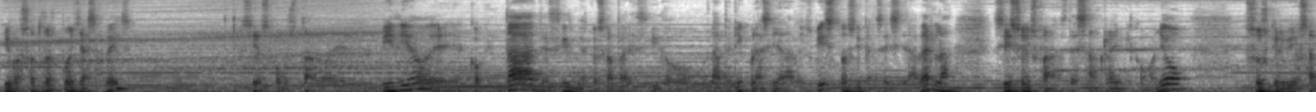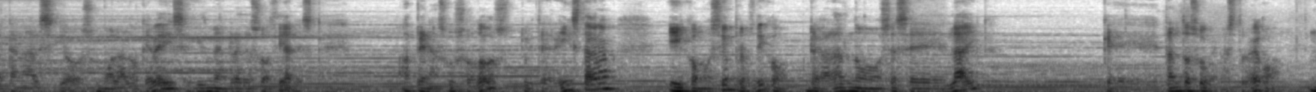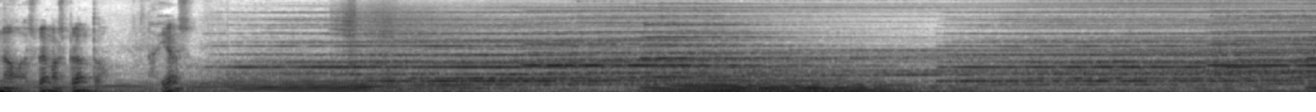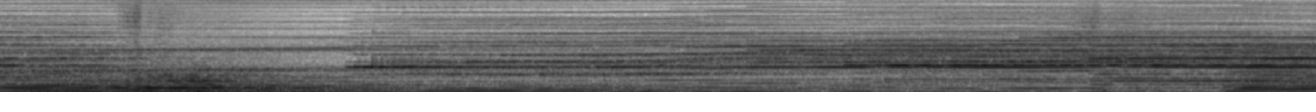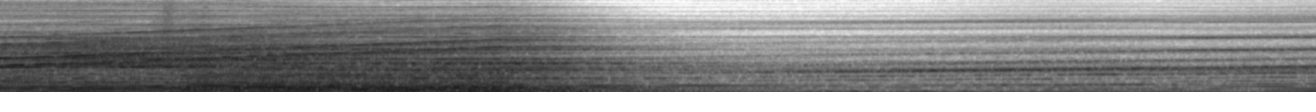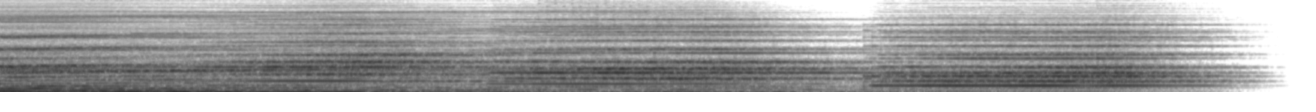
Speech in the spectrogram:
Y vosotros pues ya sabéis, si os ha gustado el vídeo, eh, comentad, decidme qué os ha parecido la película, si ya la habéis visto, si pensáis ir a verla, si sois fans de Sam Raimi como yo, suscribíos al canal si os mola lo que veis, seguidme en redes sociales que apenas uso dos, Twitter e Instagram, y como siempre os digo, regaladnos ese like que tanto sube nuestro ego. Nos vemos pronto. Adiós.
